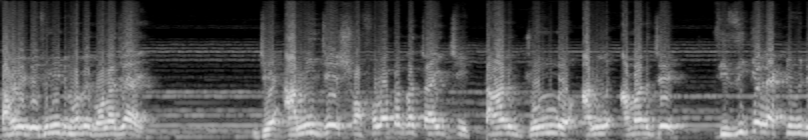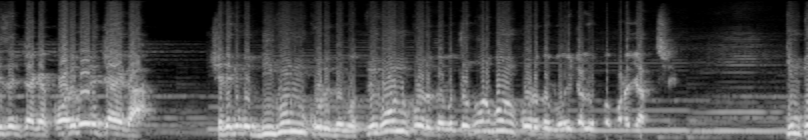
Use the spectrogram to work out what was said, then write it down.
তাহলে ডেফিনিট ভাবে বলা যায় যে আমি যে সফলতাটা চাইছি, তার জন্য আমি আমার যে ফিজিক্যাল অ্যাক্টিভিটিস এর জায়গা, কর্মের জায়গা, সেটা কিন্তু দ্বিগুণ করে দেব, ত্রিগুণ করে দেব, চতুর্গুণ করে দেব, এটা লক্ষ্য করা যাচ্ছে। কিন্তু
